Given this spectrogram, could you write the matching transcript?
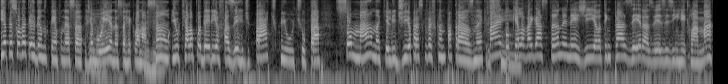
E a pessoa vai perdendo tempo nessa remoer, nessa reclamação, uhum. e o que ela poderia fazer de prático e útil para somar naquele dia, parece que vai ficando para trás, né, Cristina? Vai, porque ela vai gastando energia, ela tem prazer às vezes em reclamar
